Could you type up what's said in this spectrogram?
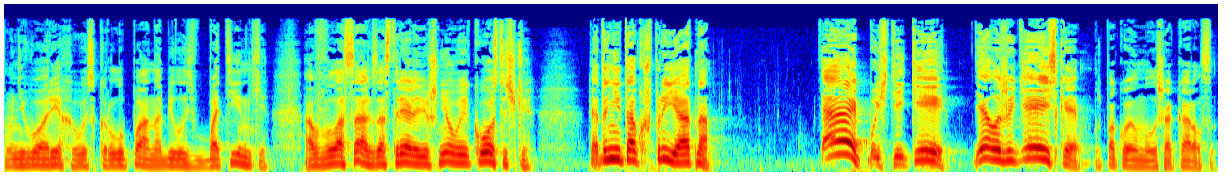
у него ореховая скорлупа набилась в ботинки, а в волосах застряли вишневые косточки. Это не так уж приятно. — Эй, пустяки! Дело житейское, — успокоил малыша Карлсон.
